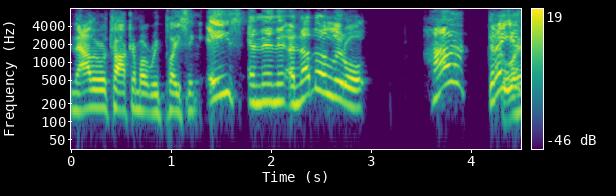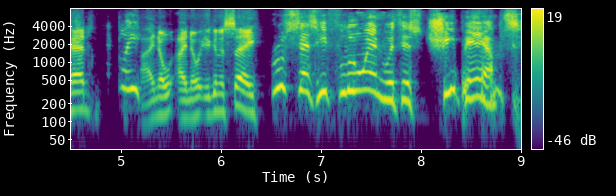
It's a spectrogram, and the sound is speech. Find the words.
now they were talking about replacing Ace, and then another little, huh? Did I hear ahead. I know. I know what you're gonna say. Bruce says he flew in with his cheap amps,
